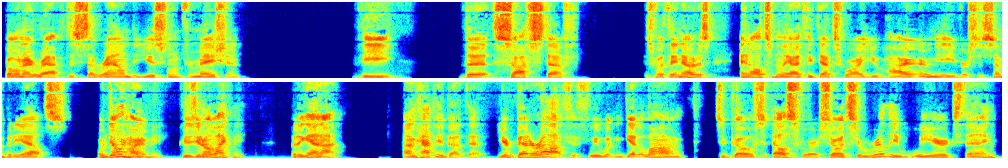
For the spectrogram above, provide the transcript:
But when I wrap this around the useful information, the the soft stuff is what they notice. And ultimately, I think that's why you hire me versus somebody else, or don't hire me because you don't like me. But again, I I'm happy about that. You're better off if we wouldn't get along to go elsewhere. So it's a really weird thing,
